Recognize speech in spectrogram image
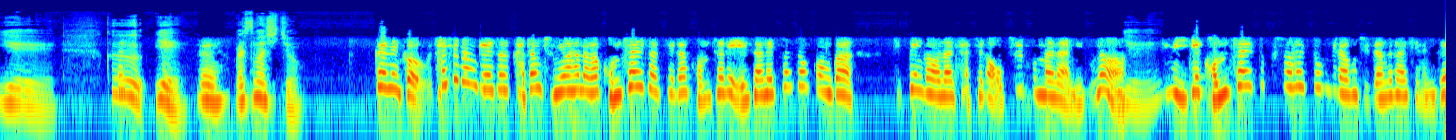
예. 그, 예. 네. 말씀하시죠. 그러니까 그 사실관계에서 가장 중요한 하나가 검찰 자체가 검찰의 예산의 편성권과 집행 권한 자체가 없을 뿐만 아니고요. 예. 지금 이게 검찰 특수활동비라고 주장을 하시는데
